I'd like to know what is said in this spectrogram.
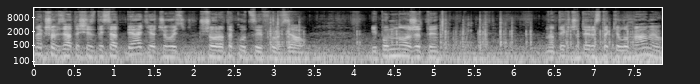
Ну, якщо взяти 65, я чогось вчора таку цифру взяв, і помножити на тих 400 кілограмів,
